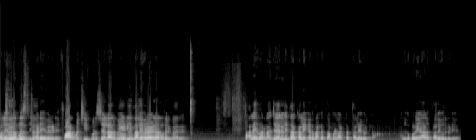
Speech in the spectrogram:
தலைவர் chief அந்தஸ்து minister, கிடையவே கிடையாது. ஃபார்மர் சீஃப் மினிஸ்டர் எல்லாருமே தலைவர் இருந்திருக்காரு தலைவர்னா ஜெயலலிதா கலைஞர் தாங்க தமிழ்நாட்டில் தலைவர்னா. அதுக்கப்புறம் யாரும் தலைவர் கிடையாது.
